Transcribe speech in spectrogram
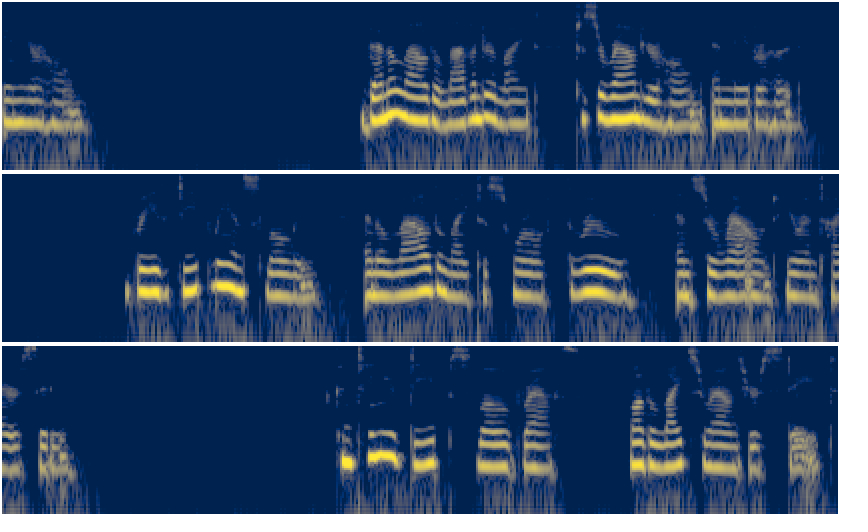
in your home. Then allow the lavender light to surround your home and neighborhood. Breathe deeply and slowly and allow the light to swirl through and surround your entire city. Continue deep, slow breaths while the light surrounds your state,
